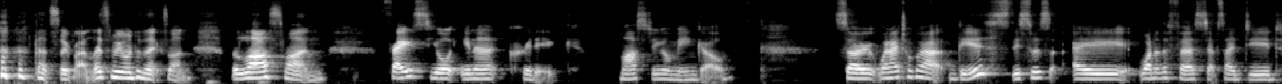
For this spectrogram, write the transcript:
That's so fun. Let's move on to the next one. The last one face your inner critic, master your mean girl. So when I talk about this, this was a one of the first steps I did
